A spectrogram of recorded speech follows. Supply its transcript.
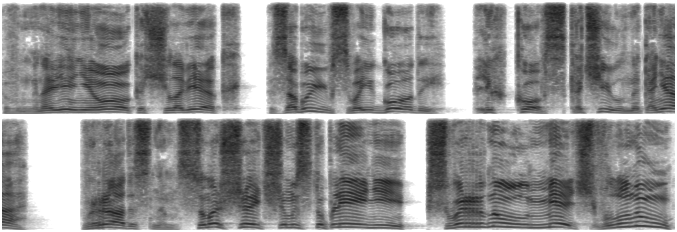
В мгновение ока человек, забыв свои годы, легко вскочил на коня, в радостном, сумасшедшем иступлении швырнул меч в луну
